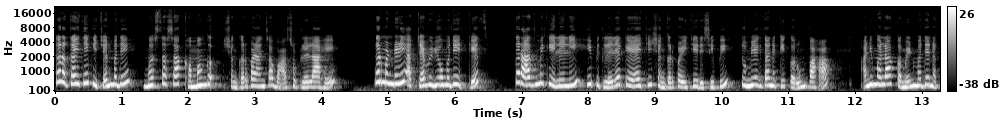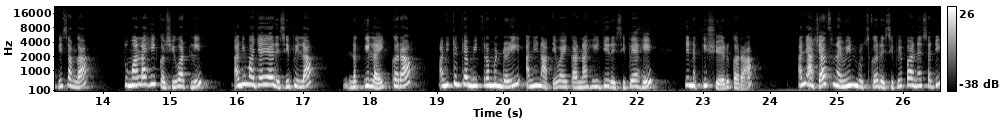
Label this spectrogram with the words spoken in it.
तर आता इथे किचनमध्ये मस्त असा खमंग शंकरपाळ्यांचा वास सुटलेला आहे. तर मंडळी आजच्या व्हिडिओमध्ये इतकेच. तर आज मी केलेली ही पिकलेल्या केळ्याची शंकरपाळीची रेसिपी तुम्ही एकदा नक्की करून पहा. आणि मला कमेंटमध्ये नक्की सांगा तुम्हाला ही कशी वाटली? आणि माझ्या या रेसिपीला नक्की लाईक करा. आणि तुमच्या मित्रमंडळी आणि नातेवाईकांना ही जी रेसिपी आहे ती नक्की शेअर करा. आणि अशाच नवीन रुचकर रेसिपी पाहण्यासाठी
